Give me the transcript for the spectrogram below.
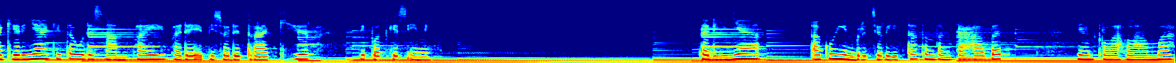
akhirnya kita udah sampai pada episode terakhir di podcast ini. Tadinya aku ingin bercerita tentang sahabat yang telah lama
